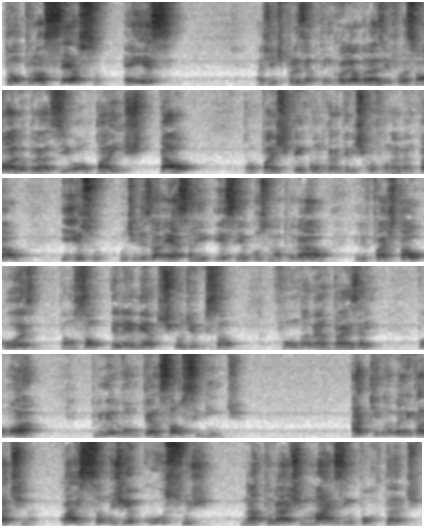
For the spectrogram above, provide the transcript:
Então o processo é esse. A gente, por exemplo, tem que olhar o Brasil e falar assim: olha, o Brasil é um país tal. É um país que tem como característica fundamental isso, utiliza essa, esse recurso natural, ele faz tal coisa. Então são elementos que eu digo que são fundamentais aí. Vamos lá. Primeiro vamos pensar o seguinte. Aqui na América Latina, quais são os recursos naturais mais importantes?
